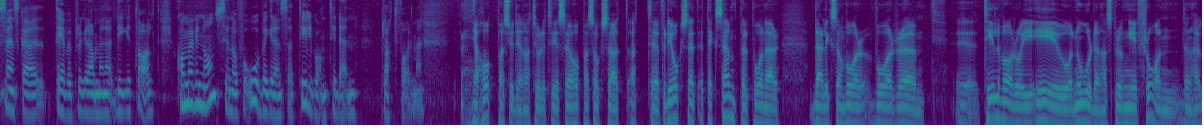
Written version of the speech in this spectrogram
svenska tv-programmen digitalt. Kommer vi någonsin att få obegränsad tillgång till den plattformen? Jag hoppas ju det naturligtvis och jag hoppas också att, att för det är också ett, ett exempel på när där liksom vår, vår eh, Eh, tillvaro i EU och Norden har sprungit ifrån den här,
